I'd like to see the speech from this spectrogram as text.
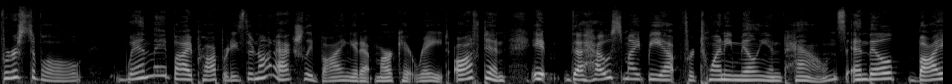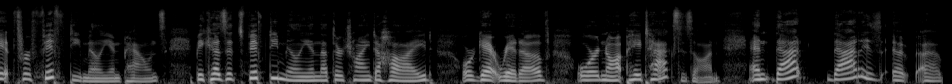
first of all, when they buy properties, they're not actually buying it at market rate. Often, it the house might be up for 20 million pounds and they'll buy it for 50 million pounds because it's 50 million that they're trying to hide or get rid of or not pay taxes on. And that that is a, a,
